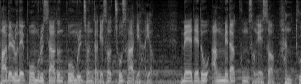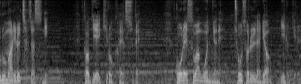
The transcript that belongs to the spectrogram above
바벨론의 보물을 쌓아둔 보물 전각에서 조사하게 하여 메대도 앙메다 궁성에서 한 두루마리를 찾았으니 거기에 기록하였으되 고레스 왕 원년에 조서를 내려 이르기를.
